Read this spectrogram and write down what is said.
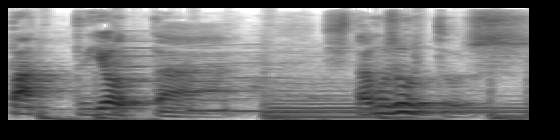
Patriota. Estamos juntos.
